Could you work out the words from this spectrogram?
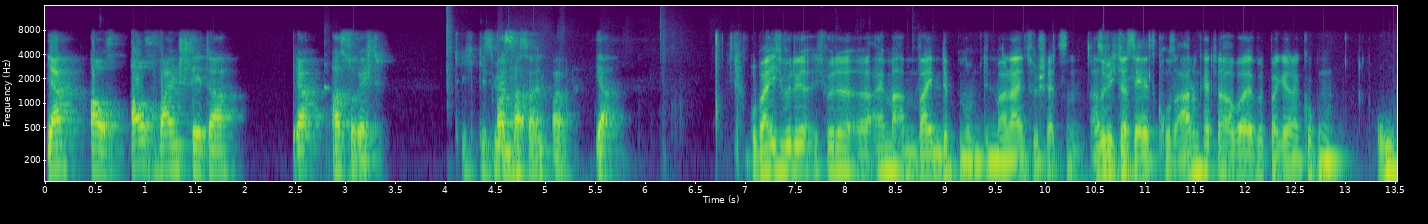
Ja, auch. Auch Wein steht da. Ja, hast du recht. Ich gieße mir Wasser, Wasser, Wasser ein. Ja, Wobei ich würde, ich würde äh, einmal am Wein dippen, um den mal einzuschätzen. Also nicht, dass er jetzt groß Ahnung hätte, aber er würde mal gerne gucken. Uh.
